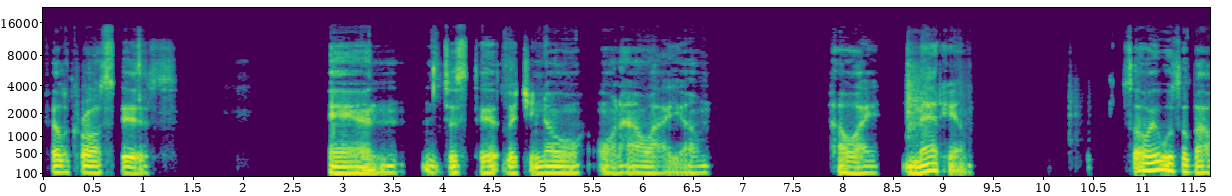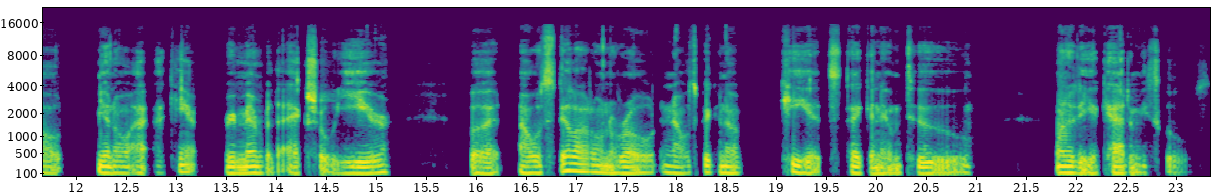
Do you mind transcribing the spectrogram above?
fell across this, and just to let you know on how I um how I met him. So it was about you know I, I can't remember the actual year, but I was still out on the road and I was picking up kids, taking them to one of the academy schools.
